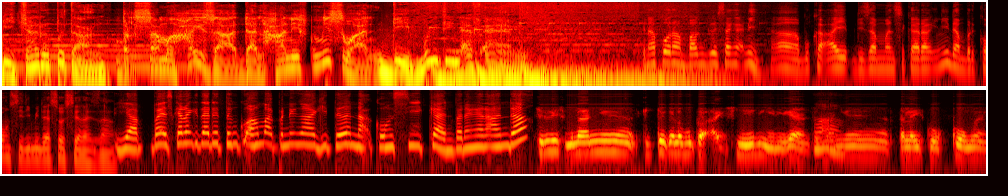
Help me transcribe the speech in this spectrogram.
bicara petang bersama Haiza dan Hanif Miswan di Bulletin FM. Kenapa orang bangga sangat ni ha, buka aib di zaman sekarang ini dan berkongsi di media sosial Haiza? Ya, baik sekarang kita ada Tengku Ahmad pendengar kita nak kongsikan pandangan anda. Jadi sebenarnya kita kalau buka aib sendiri ni kan, ha. sebenarnya ha. kalau ikut hukum kan,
